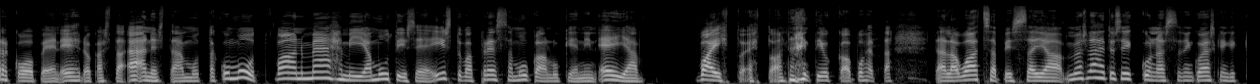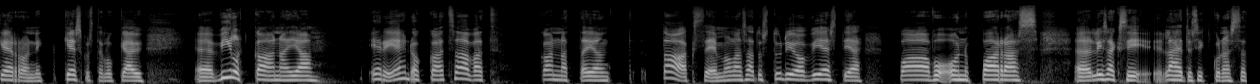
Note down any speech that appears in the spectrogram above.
RKPn ehdokasta äänestää, mutta kun muut vaan mähmii ja mutisee, istuva pressa mukaan lukien, niin ei jää vaihtoehtoa, näin tiukkaa puhetta täällä WhatsAppissa ja myös lähetysikkunassa, niin kuin äskenkin kerroin, niin keskustelu käy vilkkaana ja eri ehdokkaat saavat kannattajan taakseen. Me ollaan saatu studioon viestiä, Paavo on paras. Lisäksi lähetysikkunassa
